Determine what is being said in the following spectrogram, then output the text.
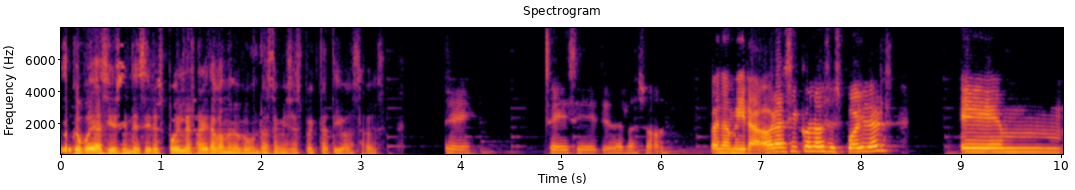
lo que podía decir sin decir spoilers ahorita cuando me preguntaste mis expectativas, ¿sabes? Sí, sí, sí, tienes razón. Bueno, mira, ahora sí con los spoilers. Em,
